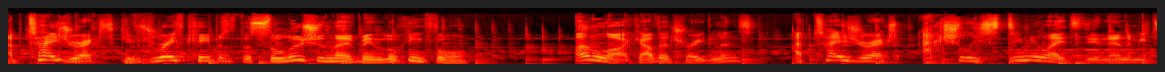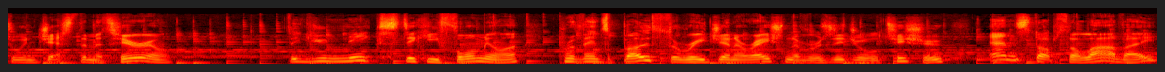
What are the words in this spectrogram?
Aiptasia X gives reef keepers the solution they've been looking for. Unlike other treatments, Aiptasia X actually stimulates the anemone to ingest the material. The unique sticky formula prevents both the regeneration of residual tissue and stops the larvae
